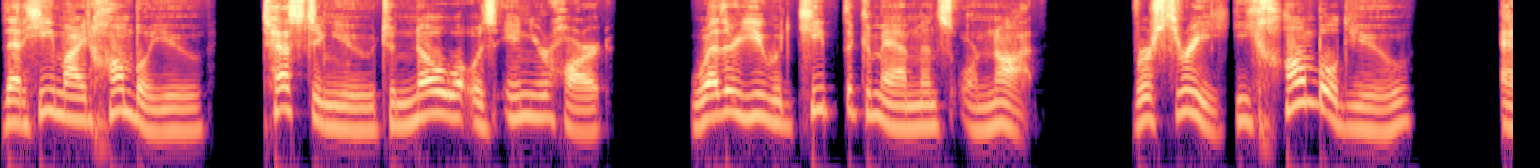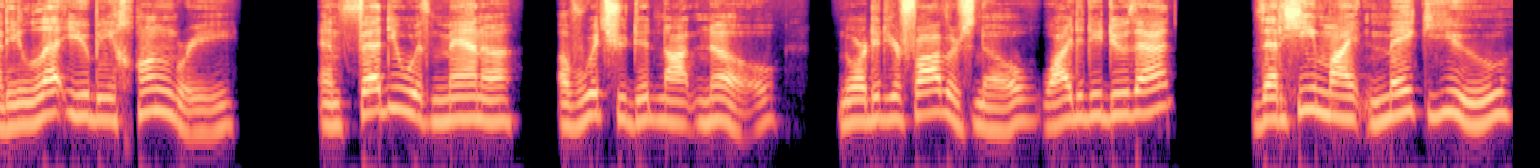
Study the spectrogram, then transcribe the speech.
that he might humble you, testing you to know what was in your heart, whether you would keep the commandments or not. Verse 3 He humbled you, and he let you be hungry, and fed you with manna of which you did not know, nor did your fathers know. Why did he do that? That he might make you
